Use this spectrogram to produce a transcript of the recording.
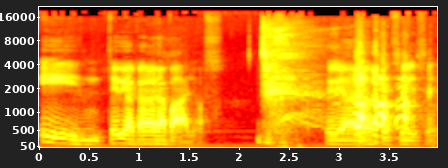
Y te voy a cagar a palos. Te voy a dar hostias, sí, sí.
